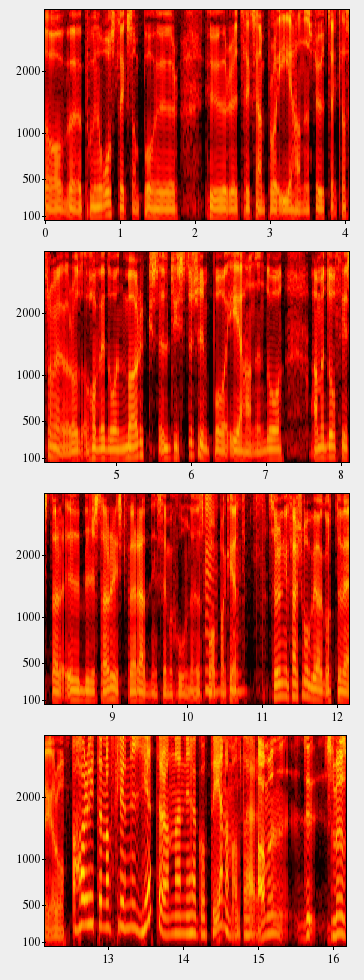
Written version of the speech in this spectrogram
av eh, prognos liksom, på hur, hur till exempel e-handeln ska utvecklas framöver. Och har vi då en mörk eller dyster syn på e-handeln, då, ja, men då det, blir det större risk för räddningsemission eller sparpaket. Mm. Mm. Så det är ungefär så vi har gått tillväga. Då. Har du hittat några fler nyheter då, när ni har gått igenom allt det här? Ja, men det, som jag,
